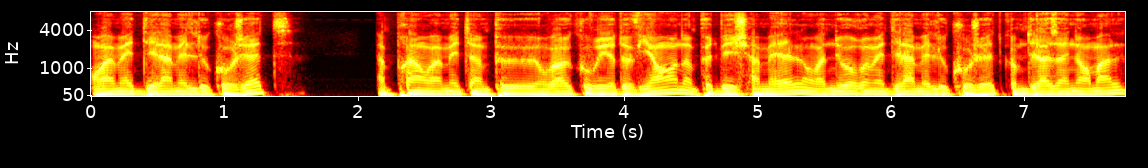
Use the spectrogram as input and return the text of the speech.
On va mettre des lamelles de courgettes. Après on va mettre un peu, on va recouvrir de viande, un peu de béchamel. On va nous remettre des lamelles de courgettes comme des lasagnes normales.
